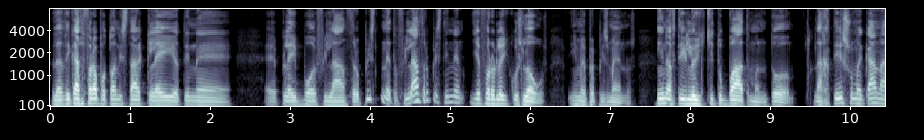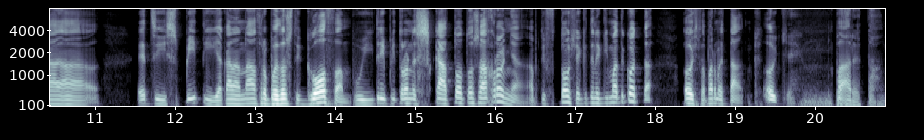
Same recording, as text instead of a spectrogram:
Δηλαδή, κάθε φορά που ο Τόνι Σταρκ λέει ότι είναι ε, playboy φιλάνθρωπης, ναι, το φιλάνθρωπης είναι για φορολογικούς λόγους. Είμαι πεπισμένος. Είναι αυτή η λογική του Batman. Το να χτίσουμε κάνα έτσι σπίτι για κανέναν άνθρωπο εδώ στην Gotham που οι τύποι τρώνε σκατό τόσα χρόνια από τη φτώχεια και την εγκληματικότητα. Όχι, θα πάρουμε tank. Okay. Πάρε tank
